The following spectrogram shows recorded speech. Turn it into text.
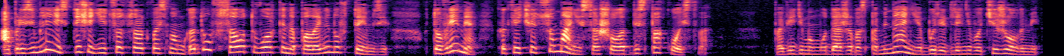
а приземлились в 1948 году в Саутворке наполовину в Темзе, в то время как я чуть с ума не сошел от беспокойства. По-видимому, даже воспоминания были для него тяжелыми,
